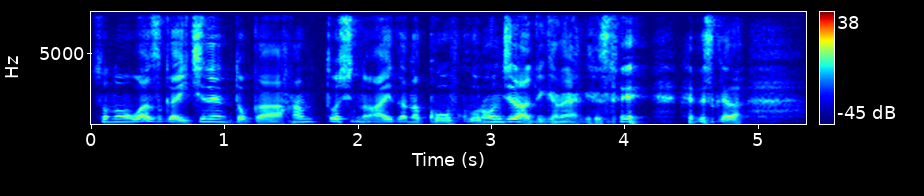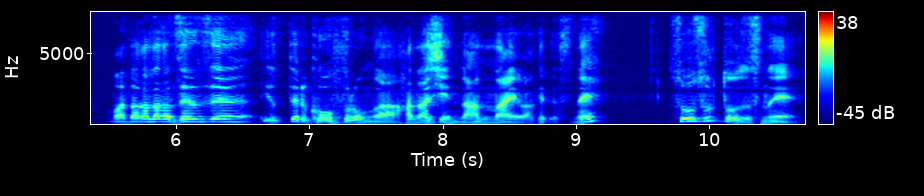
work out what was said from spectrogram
そのわずか1年とか半年の間の幸福を論じないといけないわけですね。ですから、まあ、なかなか全然言ってる幸福論が話にならないわけですね。そうするとですね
